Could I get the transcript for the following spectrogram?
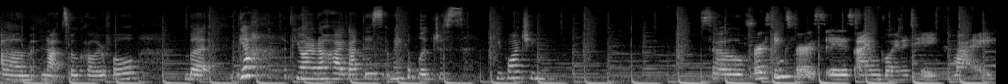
um, not so colorful. But yeah, if you wanna know how I got this makeup look, just keep watching. So first things first is I'm going to take my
